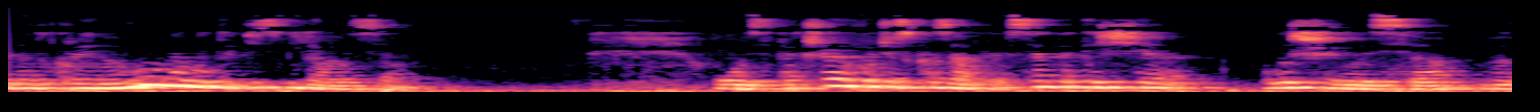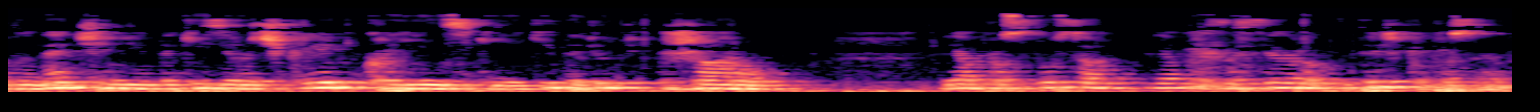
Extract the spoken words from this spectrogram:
над україномовними тоді сміялися. Ось, так що я хочу сказати, все-таки ще лишилися на Донеччині такі зірочки українські, які дають жару. Я простуса, я і трішки про себе.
